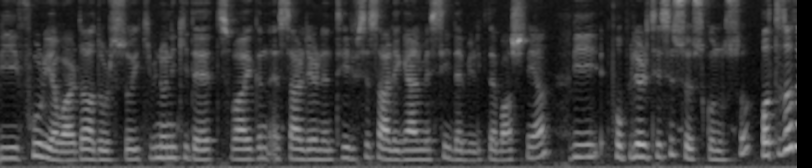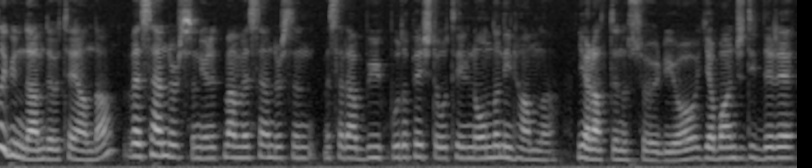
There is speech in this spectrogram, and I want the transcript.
bir furya var. Daha doğrusu 2012'de Zweig'in eserlerinin telifsiz hale gelmesiyle birlikte başlayan bir popülaritesi söz konusu. Batı'da da gündemde öte yandan. Wes Anderson, yönetmen Wes Anderson mesela Büyük Budapeşte Oteli'ni ondan ilhamla yarattığını söylüyor. Yabancı dillere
